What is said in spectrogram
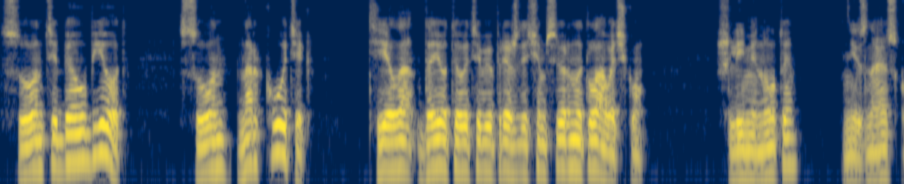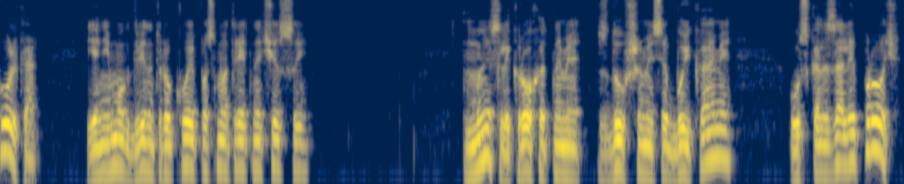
Сон тебя убьет. Сон — наркотик. Тело дает его тебе, прежде чем свернуть лавочку. Шли минуты, не знаю сколько. Я не мог двинуть рукой и посмотреть на часы. Мысли крохотными сдувшимися буйками ускользали прочь.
